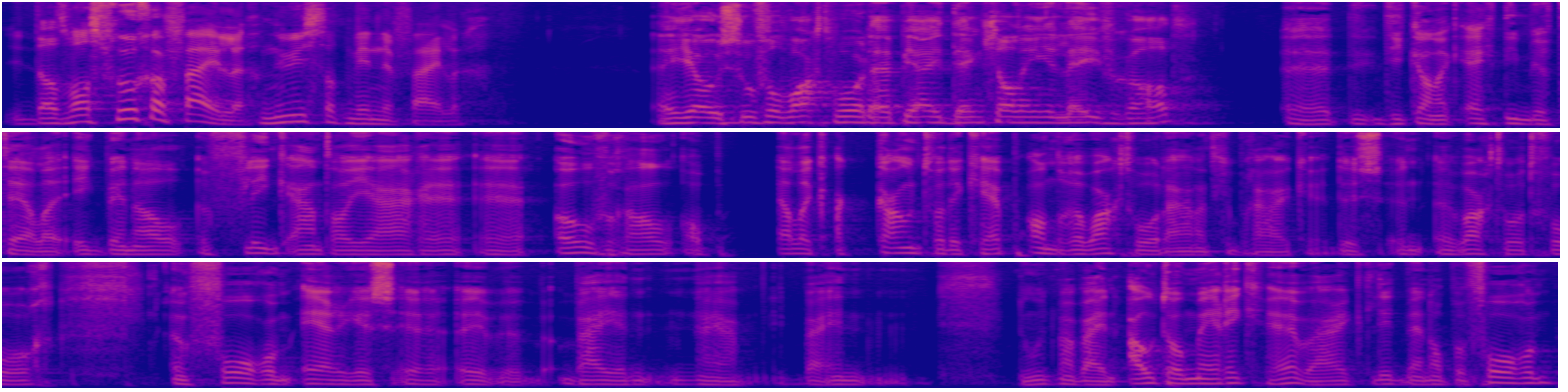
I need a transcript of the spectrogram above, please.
dat was vroeger veilig. Nu is dat minder veilig. En Joost, hoeveel wachtwoorden heb jij denk je al in je leven gehad? Uh, die, die, kan ik echt niet meer tellen. Ik ben al een flink aantal jaren overal op elk account wat ik heb andere wachtwoorden aan het gebruiken. Dus een, een wachtwoord voor een forum ergens uh, uh, bij een, nou ja, bij een, noem het maar bij een automerk, hè, waar ik lid ben op een forum.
